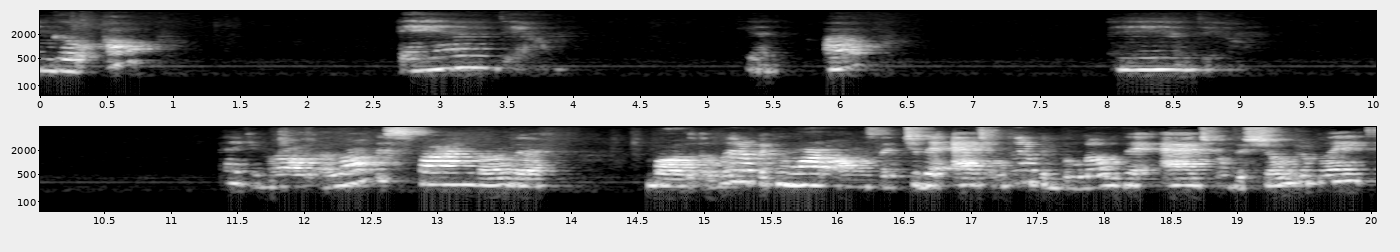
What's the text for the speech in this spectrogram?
and go up and down. Again, up and down. Roll along the spine, roll the ball a little bit more, almost like to the edge, a little bit below the edge of the shoulder blade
